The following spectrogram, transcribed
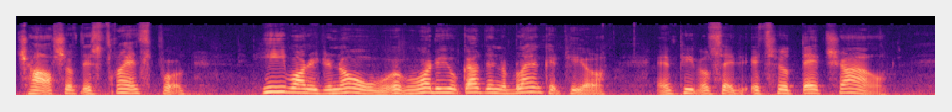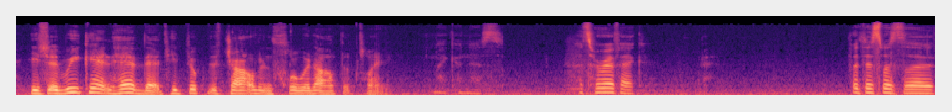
charge of this transport, he wanted to know, what do you got in the blanket here? And people said, it's her dead child. He said, we can't have that. He took the child and threw it out the train. My goodness. That's horrific. But this was the,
